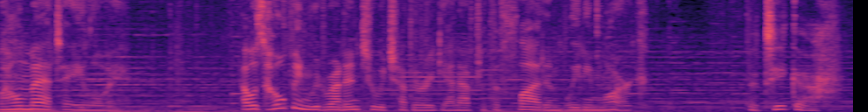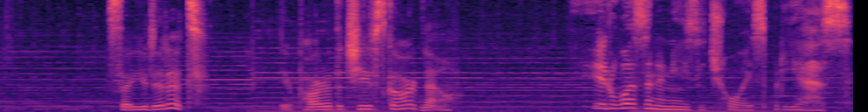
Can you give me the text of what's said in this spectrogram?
Well met, Aloy. I was hoping we'd run into each other again after the flood and Bleeding Mark. Natika. So you did it. You're part of the Chief's Guard now. It wasn't an easy choice, but yes.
